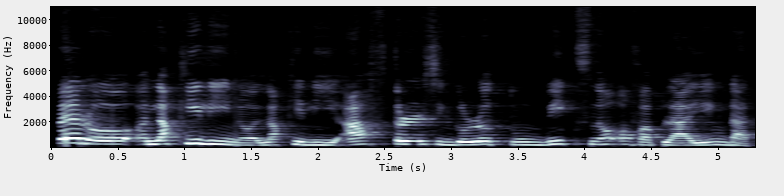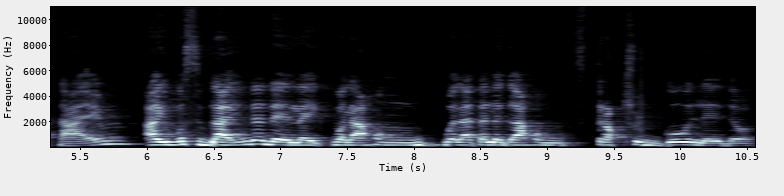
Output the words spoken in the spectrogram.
pero uh, luckily, no, luckily, after siguro two weeks, no, of applying that time, I was blinded eh, like wala akong, wala talaga akong structured goal eh, no.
